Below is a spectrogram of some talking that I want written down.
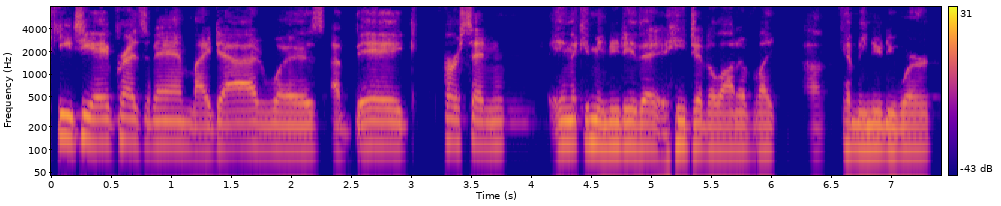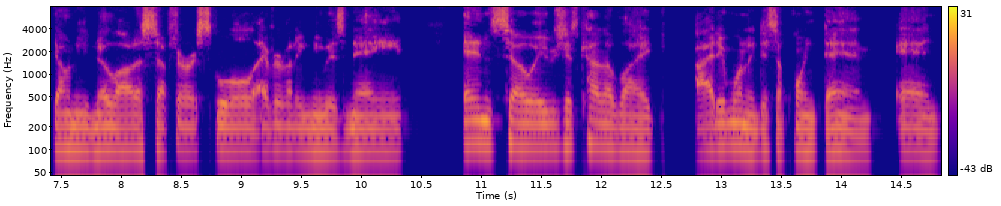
PTA president. My dad was a big person in the community that he did a lot of like uh, community work, donated a lot of stuff to our school. Everybody knew his name. And so it was just kind of like, I didn't want to disappoint them. And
